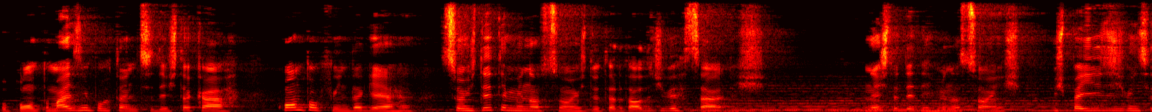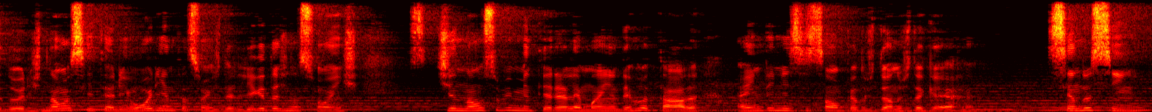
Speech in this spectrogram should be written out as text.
O ponto mais importante se destacar quanto ao fim da guerra são as determinações do Tratado de Versalhes. Nestas determinações, os países vencedores não aceitariam orientações da Liga das Nações de não submeter a Alemanha derrotada à indenização pelos danos da guerra. Sendo assim,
